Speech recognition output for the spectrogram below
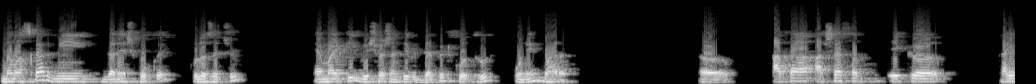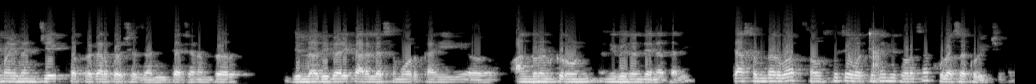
नमस्कार मी गणेश कोकळे कुलसचिव एम आय टी विश्वशांती विद्यापीठ कोथरूड पुणे भारत. आता अशा सब एक काही महिलांची एक पत्रकार परिषद झाली. त्याच्यानंतर जिल्हाधिकारी कार्यालयासमोर काही आंदोलन करून निवेदन देण्यात आली. त्या संदर्भात संस्थेच्या वतीने मी थोडासा खुलासा करू इच्छितो.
